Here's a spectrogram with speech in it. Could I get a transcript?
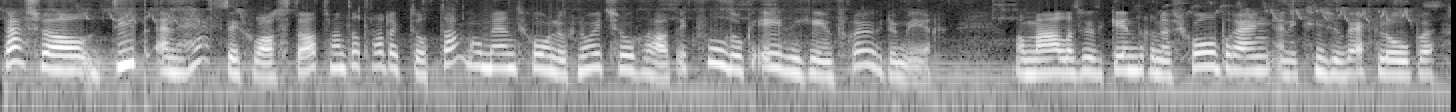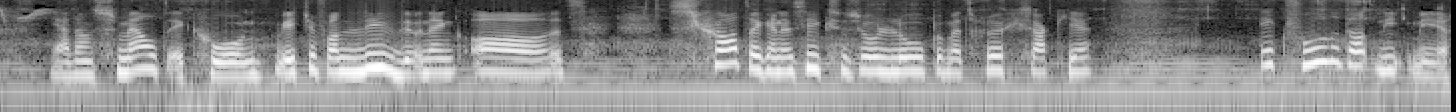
Best wel diep en heftig was dat, want dat had ik tot dat moment gewoon nog nooit zo gehad. Ik voelde ook even geen vreugde meer. Normaal als ik de kinderen naar school breng en ik zie ze weglopen, ja, dan smelt ik gewoon, weet je, van liefde. En denk, oh, dat is schattig. En dan zie ik ze zo lopen met rugzakje. Ik voelde dat niet meer.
